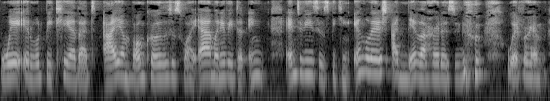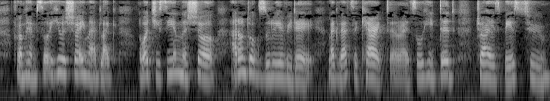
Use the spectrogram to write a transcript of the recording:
where it would be clear that I am Bonko, this is who I am. Whenever he did in- interviews, he was speaking English. I never heard a Zulu word for him from him. So he was showing that like what you see in the show, I don't talk Zulu every day. Like that's a character, right? So he did try his best to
